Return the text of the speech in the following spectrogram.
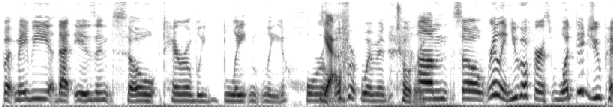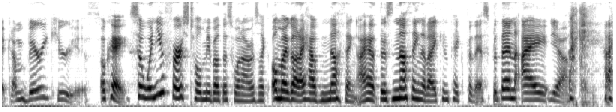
but maybe that isn't so terribly blatantly horrible Yeah. for women. totally. Um, so really, you go first. What did you pick? I'm very curious. Okay, so when you first told me about this one, I was like, "Oh my god, I have nothing. I have there's nothing that I can pick for this." But then I Yeah. I,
